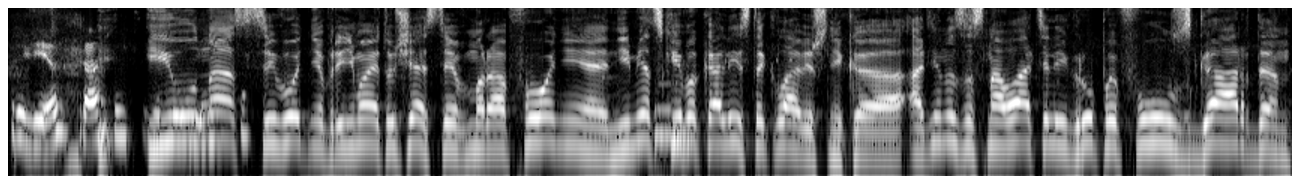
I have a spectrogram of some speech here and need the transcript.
привет, здравствуйте. И, и у нас сегодня принимает участие в марафоне немецкий вокалист и клавишник, э, один из основателей группы Fool's Garden,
